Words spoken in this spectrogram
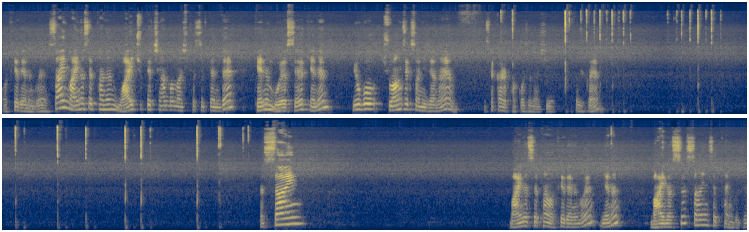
어떻게 되는 거예요? 사인 마이너스 세타는 y축 대칭 한 번만 시켰을 텐데 걔는 뭐였어요? 걔는 요거 주황색 선이잖아요. 색깔을 바꿔서 다시 써줄까요? 사인 마이너스 세타는 어떻게 되는 거예요? 얘는 마이너스 사인 세타인 거죠.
